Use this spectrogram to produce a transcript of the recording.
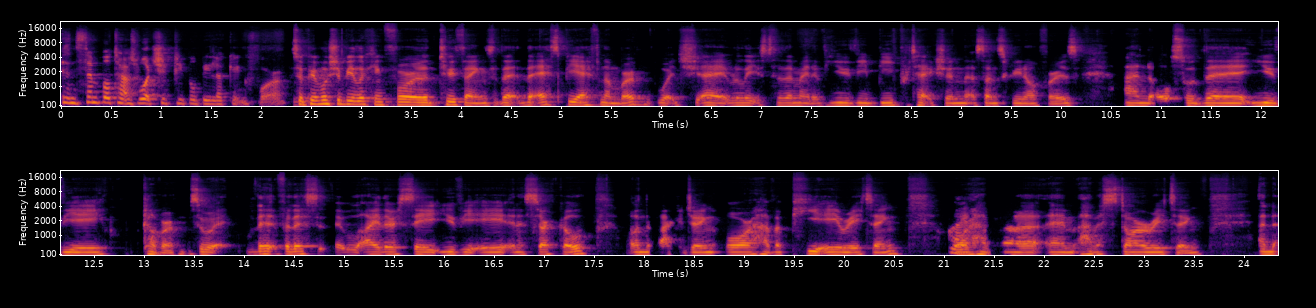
In simple terms, what should people be looking for? So people should be looking for two things: the the SPF number, which uh, relates to the amount of UVB protection that a sunscreen offers, and also the UVA cover. So the, for this, it will either say UVA in a circle on the packaging, or have a PA rating, right. or have a um, have a star rating. And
